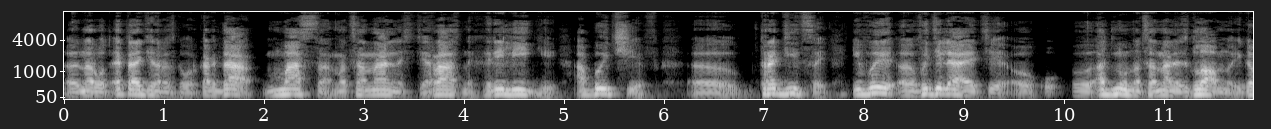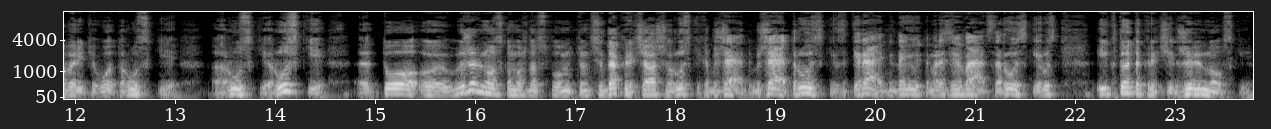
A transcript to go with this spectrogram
народ, это один разговор. Когда масса национальностей, разных религий, обычаев, э, традиций, и вы э, выделяете одну национальность главную и говорите, вот русские, русские, русские, то Жириновского можно вспомнить, он всегда кричал, что русских обижают, обижают русских, затирают, не дают им развиваться, русские, русские. И кто это кричит? Жириновский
